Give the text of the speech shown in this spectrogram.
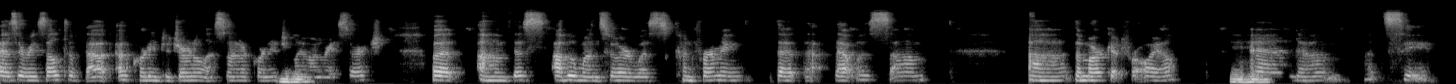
as a result of that, according to journalists, not according to mm-hmm. my own research. But um, this Abu Mansour was confirming that that, that was um, uh, the market for oil. Mm-hmm. And um, let's see.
